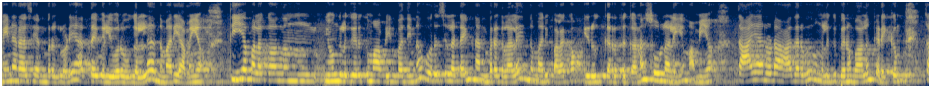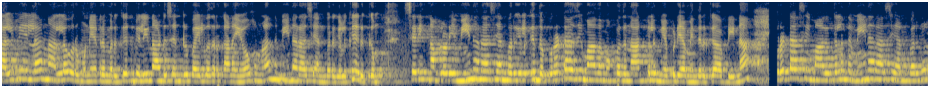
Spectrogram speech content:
மீனராசி அன்பர்களுடைய அத்தை வழி உறவுகளில் அந்த மாதிரி அமையும். தீய பழக்கம் இவங்களுக்கு இருக்குமா அப்படின்னு பார்த்தீங்கன்னா ஒரு சில டைம் நண்பர்களால் இந்த மாதிரி பழக்கம் இருக்கிறதுக்கான சூழ்நிலையும் அமையும். தாயாரோட ஆதரவு அவங்களுக்கு பெரும்பாலும் கிடைக்கும். கல்வியெல்லாம் நல்ல ஒரு முன்னேற்றம் இருக்குது வெளிநாடு சென்று பயில்வதற்கான யோகம்லாம் இந்த மீனராசி அன்பர்களுக்கு இருக்கும். சரி நம்மளுடைய மீனராசி அன்பர்களுக்கு இந்த புரட்டாசி மாதம் முப்பது நாட்களும் எப்படி அமைந்திருக்கு அப்படின்னா புரட்டாசி மாதத்தில் இந்த மீனராசி அன்பர்கள்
